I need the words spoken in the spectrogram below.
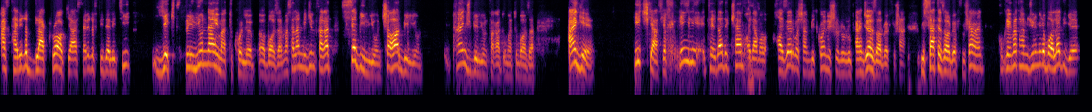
از طریق بلک راک یا از طریق فیدلیتی یک تریلیون نیومد تو کل بازار. مثلا میگیم فقط سه بیلیون چهار بیلیون پنج بیلیون فقط اومد تو بازار. اگه هیچ کس یا خیلی تعداد کم آدم حاضر باشن بیت کوینش رو رو 50 هزار بفروشن رو 100 هزار بفروشن خب قیمت همینجوری میره بالا دیگه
